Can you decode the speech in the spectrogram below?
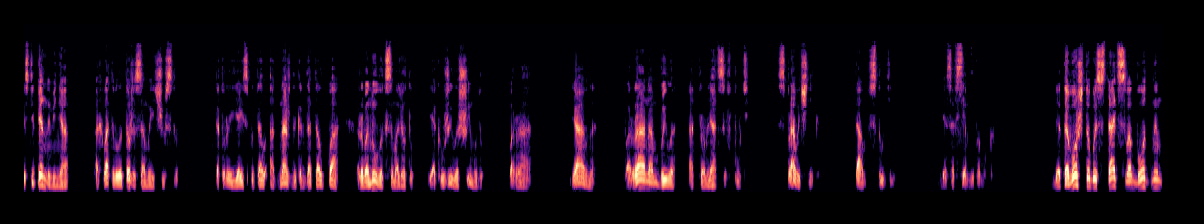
Постепенно меня охватывало то же самое чувство, которое я испытал однажды, когда толпа рванула к самолету и окружила Шимуду. Пора, явно, пора нам было отправляться в путь. Справочник там, в студии, мне совсем не помог. Для того, чтобы стать свободным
